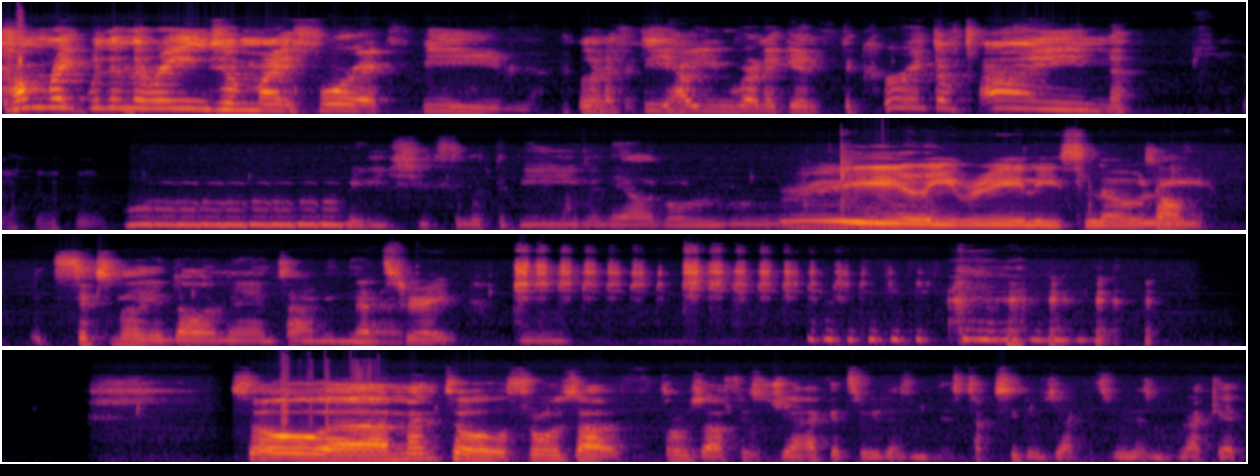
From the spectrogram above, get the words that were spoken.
Come right within the range of my 4x beam. Let's see how you run against the current of time. And he shoots them with the beam, and they all go. really, really slowly. It's six million dollar man timing there. That's right. Mm. So uh, Mento throws off throws off his jacket so he doesn't his tuxedo jacket so he doesn't wreck it.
